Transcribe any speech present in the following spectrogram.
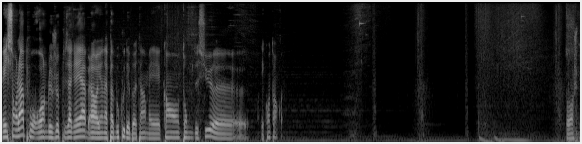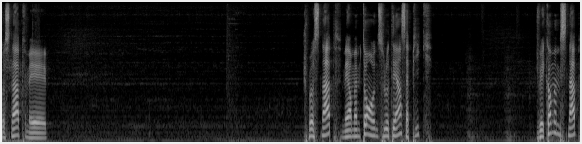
Mais ils sont là pour rendre le jeu plus agréable. Alors, il n'y en a pas beaucoup des bots, hein, mais quand on tombe dessus, euh, on est content. Quoi. Bon, je peux snap, mais... Je peux snap, mais en même temps, on slow T1, ça pique. Je vais quand même snap.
